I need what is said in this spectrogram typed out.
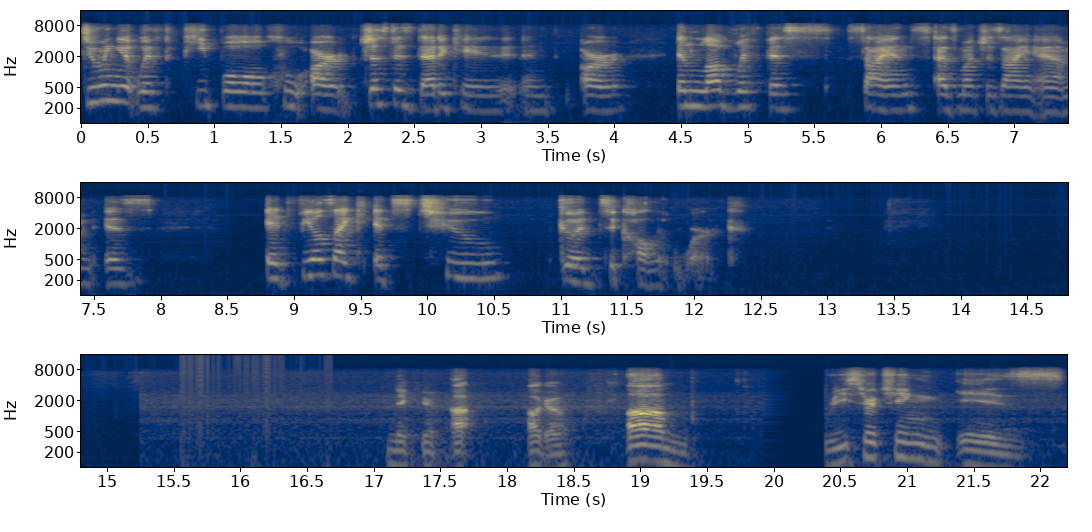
doing it with people who are just as dedicated and are in love with this science as much as I am is it feels like it's too good to call it work. Nick, you're, uh, I'll go. Um, researching is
